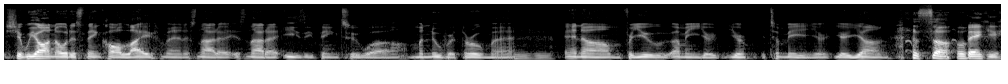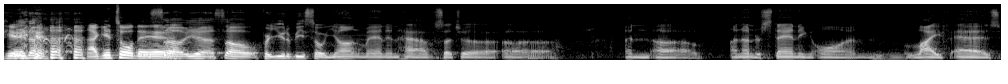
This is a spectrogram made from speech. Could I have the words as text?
shit. We all know this thing called life, man. It's not a it's not an easy thing to uh, maneuver through, man. Mm-hmm. And um, for you, I mean, you're you're to me, you're you're young, so Thank you. Yeah, I get told that. yeah. So yeah, so for you to be so young, man, and have such a uh, an uh, an understanding on Mm-hmm. life as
